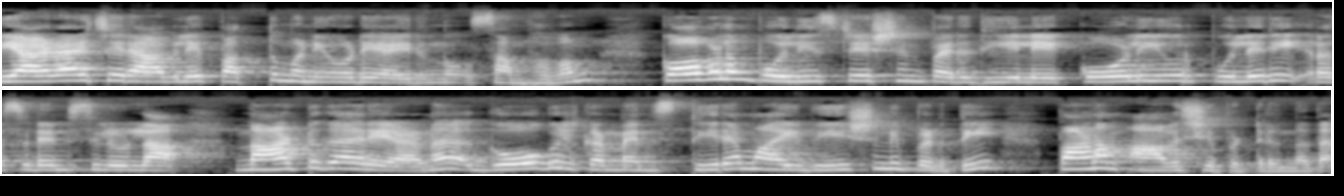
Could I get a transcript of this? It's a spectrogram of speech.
വ്യാഴാഴ്ച രാവിലെ പത്തു മണിയോടെയായിരുന്നു സംഭവം. കോവളം പോലീസ് സ്റ്റേഷൻ പരിധിയിലെ കോളിയൂർ പുലരി റെസിഡൻസിലുള്ള നാട്ടുകാരെയാണ് ഗോകുൽ കണ്ണൻ സ്ഥിരമായി ഭീഷണിപ്പെടുത്തി പണം ആവശ്യപ്പെട്ടിരുന്നത്.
